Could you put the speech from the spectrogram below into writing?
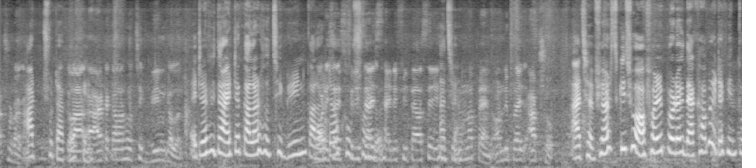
800 টাকা। আটশো টাকা ওকে আরেকটা কালার হচ্ছে গ্রিন কালার এটার ভিতরে আরেকটা কালার হচ্ছে গ্রিন কালার বডি এটাও সাইজ খুব সুন্দর। আচ্ছা। প্যান্ট অনলি প্রাইস 800 আচ্ছা ভিউয়ার্স কিছু অফারের প্রোডাক্ট দেখাবো এটা কিন্তু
